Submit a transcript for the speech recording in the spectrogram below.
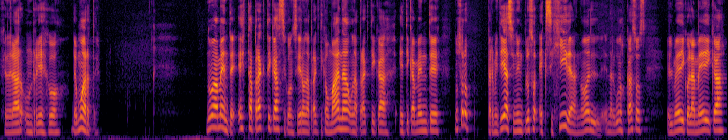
generar un riesgo de muerte. Nuevamente, esta práctica se considera una práctica humana, una práctica éticamente no solo permitida, sino incluso exigida. en algunos casos, el médico o la médica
